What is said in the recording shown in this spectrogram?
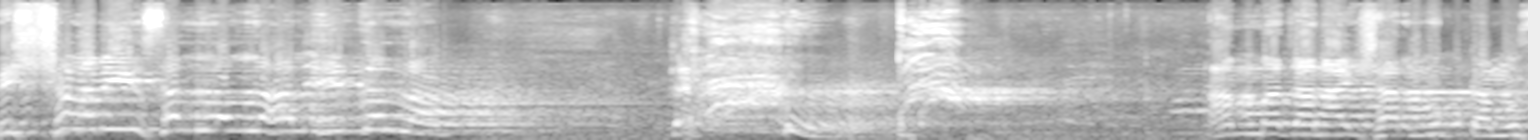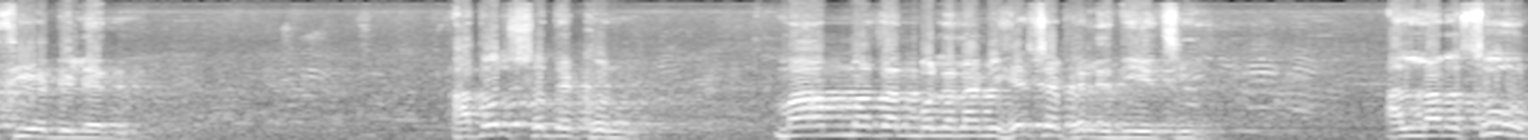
বিশ্বনবী সাল্লাম আম্মা জান আয়েশার মুখটা মুছিয়ে দিলেন। আদর্শ দেখুন, মা আম্মা জান বলেন আমি হেসে ফেলে দিয়েছি। আল্লাহ রসুল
